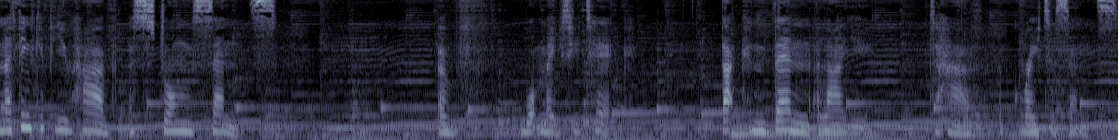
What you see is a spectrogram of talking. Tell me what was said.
And I think if you have a strong sense of what makes you tick, that can then allow you to have a greater sense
